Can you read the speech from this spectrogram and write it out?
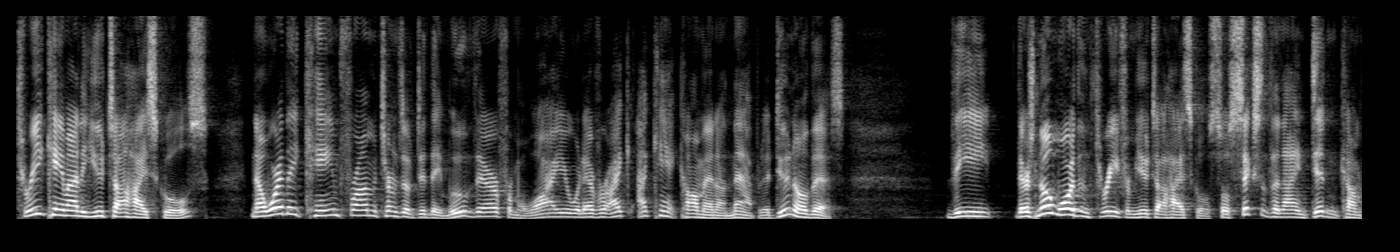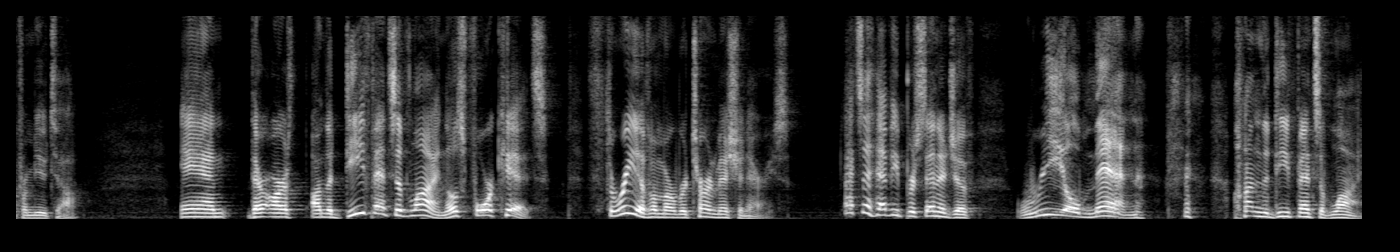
Three came out of Utah high schools. Now, where they came from in terms of did they move there from Hawaii or whatever, I, I can't comment on that. But I do know this: the there's no more than three from Utah high schools, so six of the nine didn't come from Utah. And there are, on the defensive line, those four kids, three of them are return missionaries. That's a heavy percentage of real men on the defensive line.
